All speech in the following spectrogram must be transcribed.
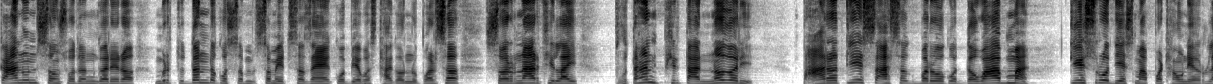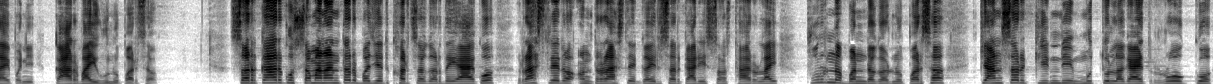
कानुन संशोधन गरेर मृत्युदण्डको समेत सजायको व्यवस्था गर्नुपर्छ। शरणार्थीलाई भुटान फिर्ता नगरी भारतीय शासकवर्गको दबाबमा तेस्रो देशमा पठाउनेहरूलाई पनि कारवाही हुनुपर्छ। सरकारको समानान्तर बजेट खर्च गर्दै आएको राष्ट्रिय र अन्तर्राष्ट्रिय गैर सरकारी संस्थाहरूलाई पूर्ण बन्द गर्नुपर्छ। क्यान्सर किडनी मुत्तु लगायत रोगको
